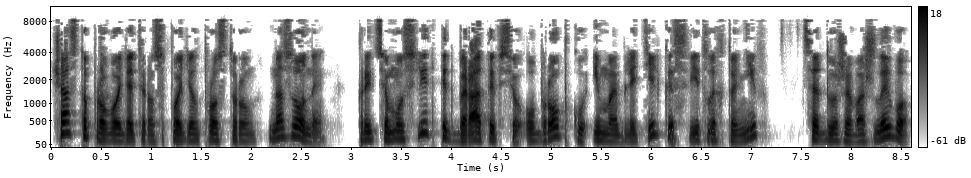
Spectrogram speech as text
часто проводять розподіл простору на зони. При цьому слід підбирати всю обробку і меблі тільки світлих тонів. Це дуже важливо,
